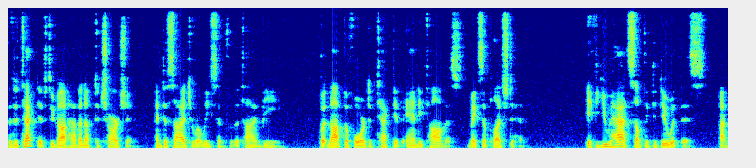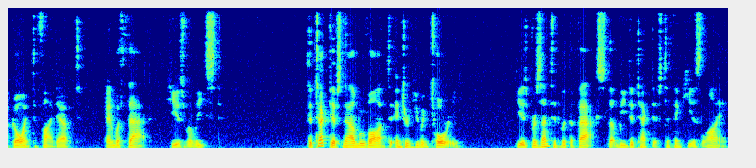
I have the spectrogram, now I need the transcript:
The detectives do not have enough to charge him and decide to release him for the time being, but not before Detective Andy Thomas makes a pledge to him if you had something to do with this, I'm going to find out. And with that, he is released. Detectives now move on to interviewing Torey. He is presented with the facts that lead detectives to think he is lying.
